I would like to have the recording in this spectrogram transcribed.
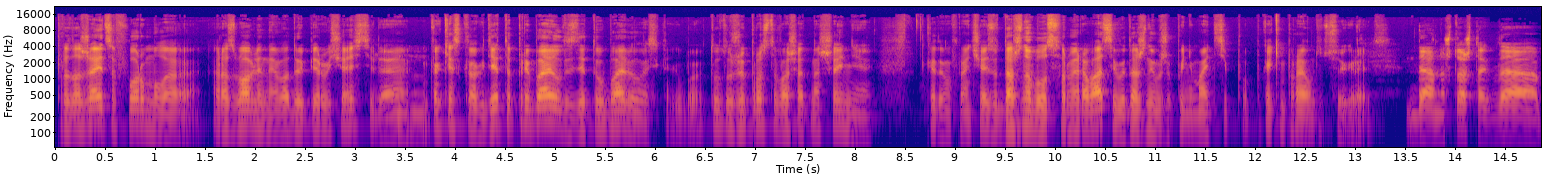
продолжается формула разбавленной водой первой части, да. Угу. Как я сказал, где-то прибавилось, где-то убавилось, как бы. Тут уже просто ваше отношение к этому франчайзу должно было сформироваться, и вы должны уже понимать, типа, по каким правилам тут все играется. Да, ну что ж, тогда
